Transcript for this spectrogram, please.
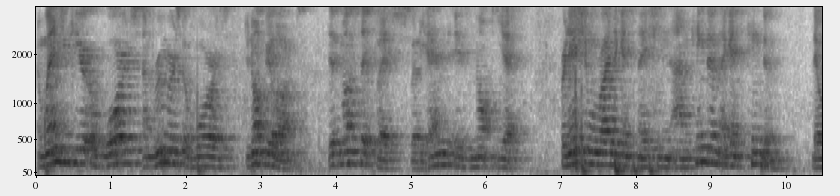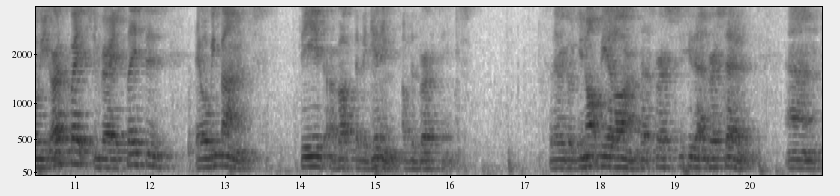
And when you hear of wars and rumors of wars, do not be alarmed. This must take place, but the end is not yet. For nation will rise against nation, and kingdom against kingdom. There will be earthquakes in various places, there will be famines. These are but the beginning of the birth pains. So there we go. Do not be alarmed. That's verse. You see that in verse seven. Um,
